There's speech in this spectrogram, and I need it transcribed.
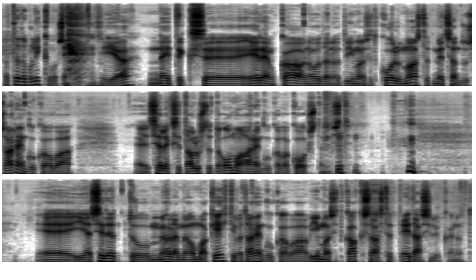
aga teda pole ikka vastu võetud. jah, näiteks äh, RMK on oodanud viimased kolm aastat metsanduse arengukava äh, selleks, et alustada oma arengukava koostamist ja seetõttu me oleme oma kehtivat arengukava viimased kaks aastat edasi lükanud.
